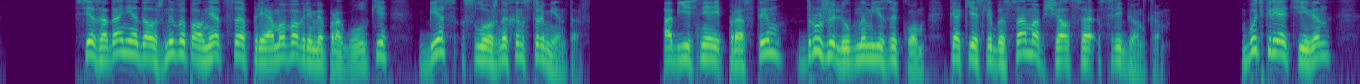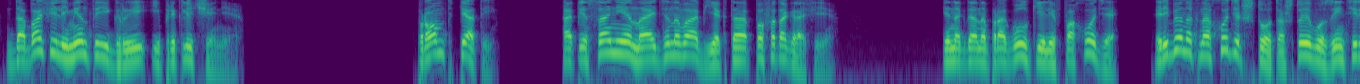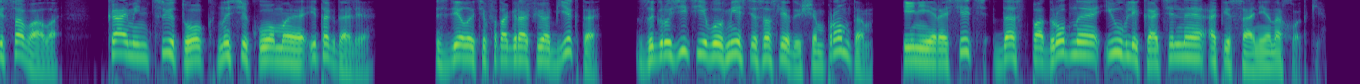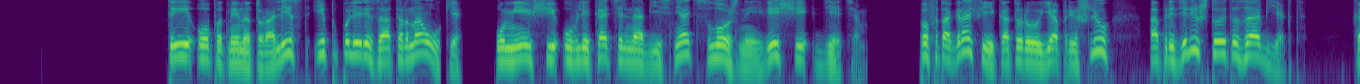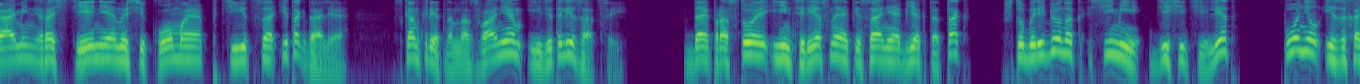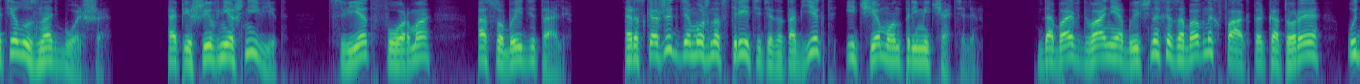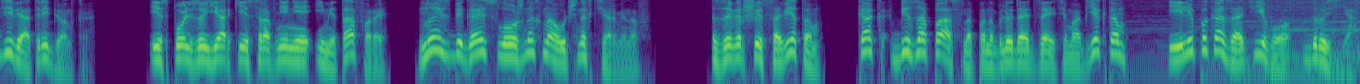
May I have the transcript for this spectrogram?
Все задания должны выполняться прямо во время прогулки, без сложных инструментов. Объясняй простым, дружелюбным языком, как если бы сам общался с ребенком. Будь креативен, добавь элементы игры и приключения. Промпт 5. Описание найденного объекта по фотографии. Иногда на прогулке или в походе ребенок находит что-то, что его заинтересовало, камень, цветок, насекомое и так далее. Сделайте фотографию объекта, загрузите его вместе со следующим промптом, и нейросеть даст подробное и увлекательное описание находки. Ты опытный натуралист и популяризатор науки, умеющий увлекательно объяснять сложные вещи детям. По фотографии, которую я пришлю, определи, что это за объект. Камень, растение, насекомое, птица и так далее с конкретным названием и детализацией. Дай простое и интересное описание объекта так, чтобы ребенок 7-10 лет понял и захотел узнать больше. Опиши внешний вид, цвет, форма, особые детали. Расскажи, где можно встретить этот объект и чем он примечателен. Добавь два необычных и забавных факта, которые удивят ребенка. Используй яркие сравнения и метафоры, но избегай сложных научных терминов заверши советом, как безопасно понаблюдать за этим объектом или показать его друзьям.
